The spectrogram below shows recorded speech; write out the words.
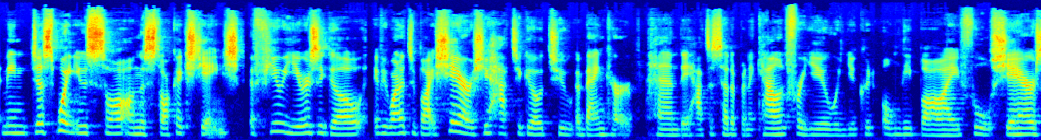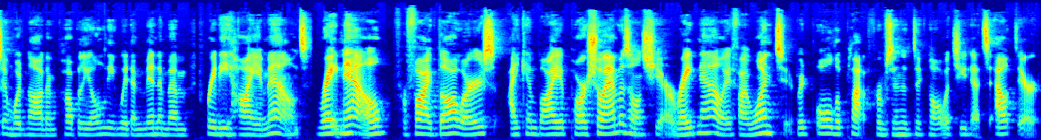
I mean, just what you saw on the stock exchange a few years ago, if you wanted to buy shares, you had to go to a banker and they had to set up an account for you and you could only buy full shares and whatnot and probably only with a minimum pretty high amount. Right now, for $5, I can buy a partial Amazon share right now if I want to with all the platforms and the technology that's out there.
